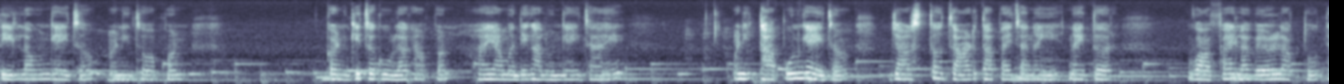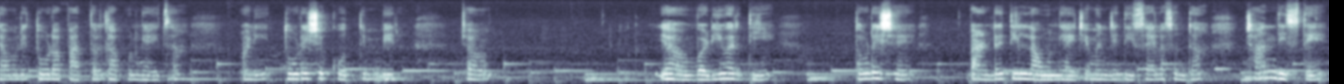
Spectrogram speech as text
तेल लावून घ्यायचं आणि जो आपण कणकेचा गोळा आपण हा यामध्ये घालून घ्यायचा आहे. आणि थापून घ्यायचा. जास्त जाड थापायचा नाही नाहीतर वाफायला वेळ लागतो त्यामुळे थोडा पातळ थापून घ्यायचा. आणि थोडेसे कोथिंबीरच्या या वडीवरती थोडेसे पांढरे तीळ लावून घ्यायचे म्हणजे दिसायला सुद्धा छान दिसते.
